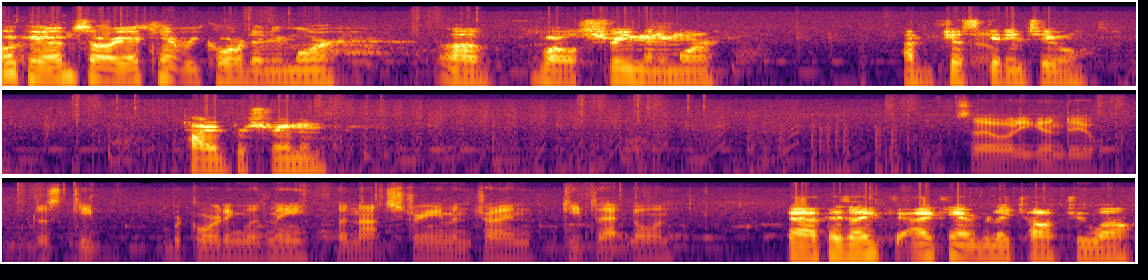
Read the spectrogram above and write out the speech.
Okay, I'm sorry, I can't record anymore. Uh, well, stream anymore. I'm just getting too tired for streaming. So what are you gonna do? Just keep recording with me, but not stream and try and keep that going? Yeah, because I, I can't really talk too well.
